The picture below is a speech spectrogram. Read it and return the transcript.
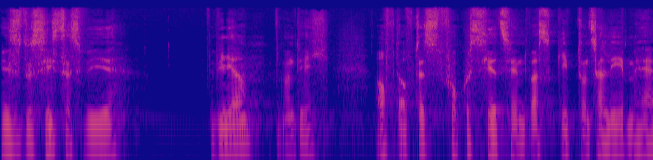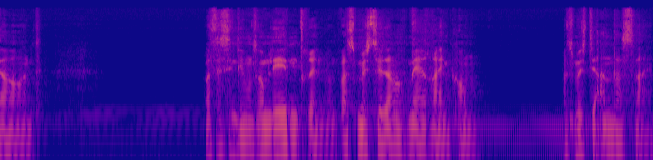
Jesus, du siehst es, wie wir und ich oft auf das fokussiert sind, was gibt unser Leben her und was ist in unserem Leben drin und was müsste da noch mehr reinkommen? Was müsste anders sein?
